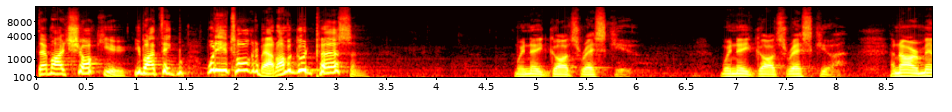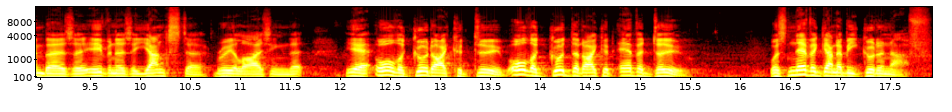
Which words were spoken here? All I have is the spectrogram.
That might shock you. You might think, what are you talking about? I'm a good person. We need God's rescue. We need God's rescuer. And I remember, as a, even as a youngster, realizing that, yeah, all the good I could do, all the good that I could ever do, was never going to be good enough.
